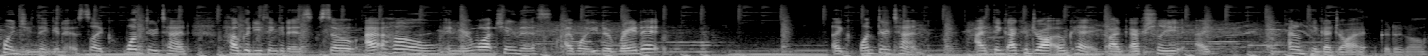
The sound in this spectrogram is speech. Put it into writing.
points you think it is. Like 1 through 10, how good you think it is. So at home, and you're watching this, I want you to rate it like 1 through 10. I think I could draw okay, but actually, I, I don't think I draw it good at all.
